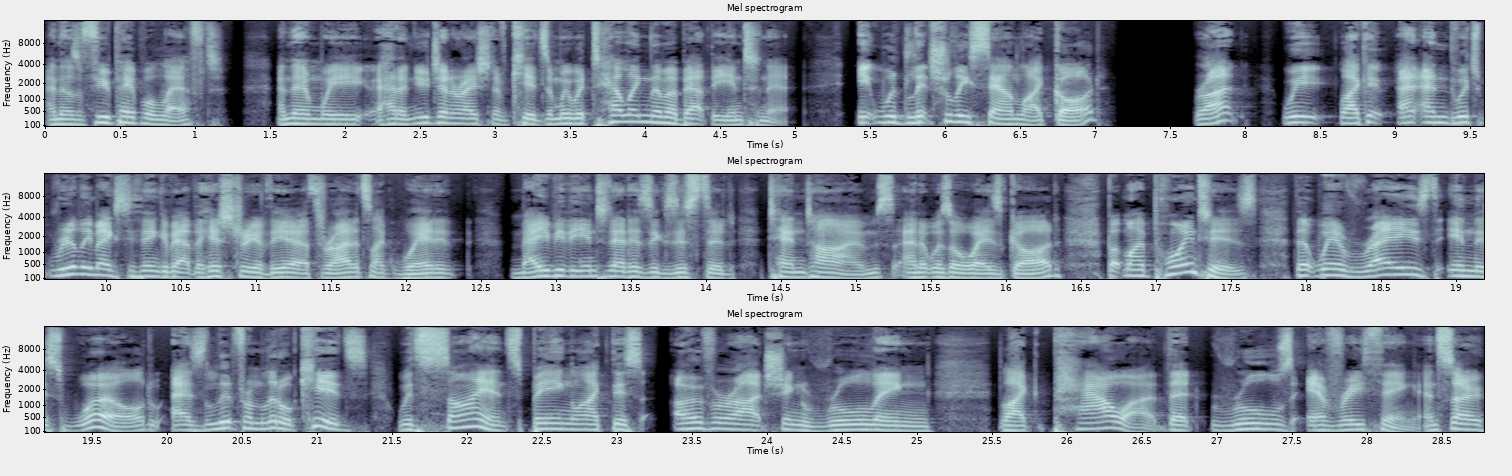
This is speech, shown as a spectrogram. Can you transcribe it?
and there was a few people left, and then we had a new generation of kids and we were telling them about the internet, it would literally sound like God, right? We like it, and, and which really makes you think about the history of the Earth, right? It's like where did Maybe the internet has existed 10 times and it was always God. But my point is that we're raised in this world as li- from little kids with science being like this overarching ruling like power that rules everything. And so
